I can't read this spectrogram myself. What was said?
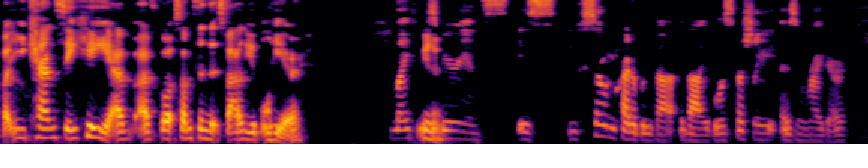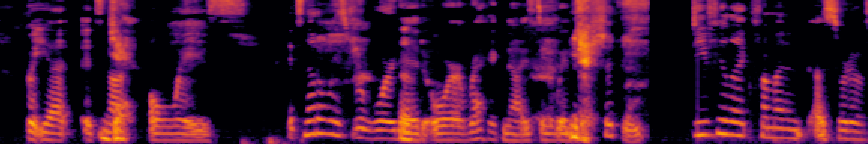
but you can say, hey, I've, I've got something that's valuable here. Life experience you know. is so incredibly va- valuable, especially as a writer, but yet it's not yeah. always it's not always rewarded or recognized in the way that yeah. it should be. Do you feel like from a, a sort of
